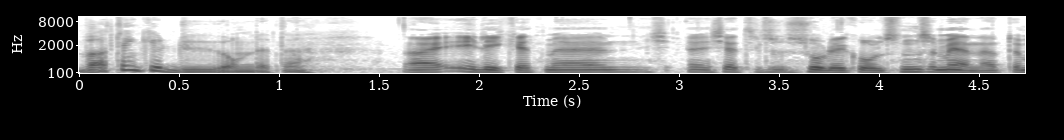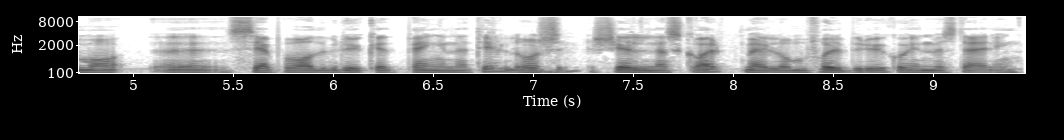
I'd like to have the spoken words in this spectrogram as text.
Hva tenker du om dette? Nei, I likhet med Kjetil Solvik-Olsen så mener jeg at du må eh, se på hva du bruker pengene til, og sk- skjelne skarpt mellom forbruk og investering.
